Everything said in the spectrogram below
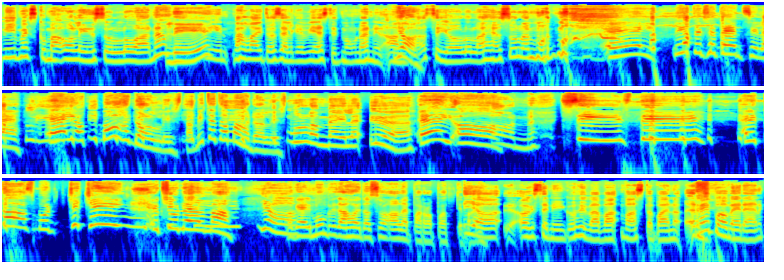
viimeksi kun mä olin sun luona, Niin. niin mä laitoin selkeä viesti, että mä unohdin antaa Joo. sen joululahjan sulle, mutta Ei, liittyykö se tentsileen? Ei ole mahdollista. Miten tämä on mahdollista? mulla on meille yö. Ei oo. On. Siisti! Eli taas mun chiching, yksi unelma. Joo. Okei, eli mun pitää hoitaa sun Alepa-robotti vai? Joo, onko se niinku hyvä va- vastapaino? Repoveden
